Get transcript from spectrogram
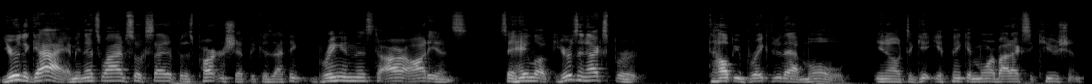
you're the guy. I mean, that's why I'm so excited for this partnership because I think bringing this to our audience, say, hey, look, here's an expert to help you break through that mold, you know, to get you thinking more about execution.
